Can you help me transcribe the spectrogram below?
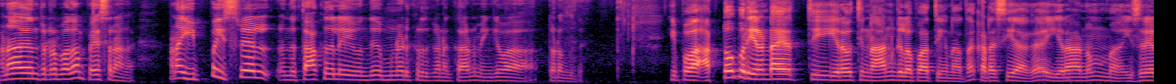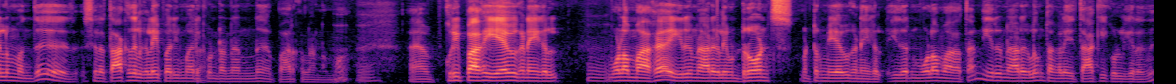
அனாயுதம் தொடர்பாக தான் பேசுகிறாங்க ஆனால் இப்போ இஸ்ரேல் இந்த தாக்குதலை வந்து முன்னெடுக்கிறதுக்கான காரணம் எங்கேவா தொடங்குது? இப்போ அக்டோபர் இரண்டாயிரத்தி இருபத்தி நான்கில் பார்த்தீங்கன்னா தான் கடைசியாக ஈரானும் இஸ்ரேலும் வந்து சில தாக்குதல்களை பரிமாறிக்கொண்டனன்னு பார்க்கலாம் நம்ம. குறிப்பாக ஏவுகணைகள் மூலமாக இரு நாடுகளையும் ட்ரோன்ஸ் மற்றும் ஏவுகணைகள் இதன் மூலமாகத்தான் இரு நாடுகளும் தங்களை தாக்கிக் கொள்கிறது.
